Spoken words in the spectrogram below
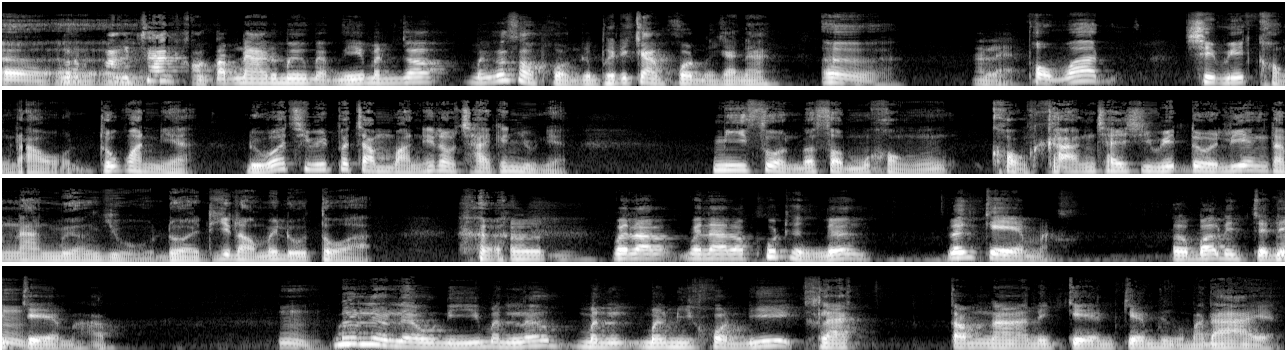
เออเอแล้วอเอฟังอก์ชันของตำนานเมืองแบบนี้มันก็มันก็ส่งผลกับพฤติกรรมคนเหมือนกันนะ เออนั่นแหละ ผมว่าชีวิตของเราทุกวันเนี้ยหรือว่าชีวิตประจำวันที่เราใช้กันอยู่เนี่ย มีส่วนผสมของของการใช้ชีวิตโดยเลี่ยงตำนานเมืองอยู่ โดยที่เราไม่รู้ตัวเออเวลาเวลาเราพูดถึงเรื่องเรื่องเกมอะเออร์บัลลินเจนในอืมเกมอะครับอืมเมื่อเร็วๆนี้มันเริ่มมันมันมีคนที่แคลกตำนานในเกมเกมหนึ่งออกมาได้อะ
